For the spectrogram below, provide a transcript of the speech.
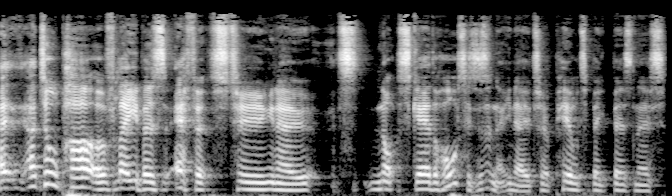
it's all part of Labour's efforts to, you know, not scare the horses, isn't it? You know, to appeal to big business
